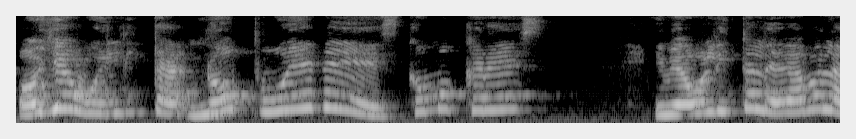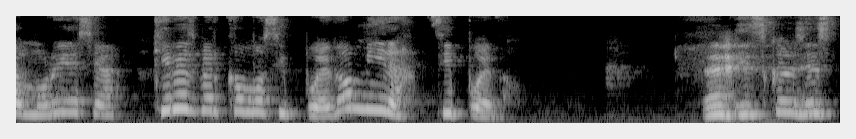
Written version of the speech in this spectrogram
Oye, abuelita, no puedes, ¿cómo crees? Y mi abuelita le daba el amor y decía, ¿quieres ver cómo sí puedo? Mira, sí puedo. Y es que dices,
